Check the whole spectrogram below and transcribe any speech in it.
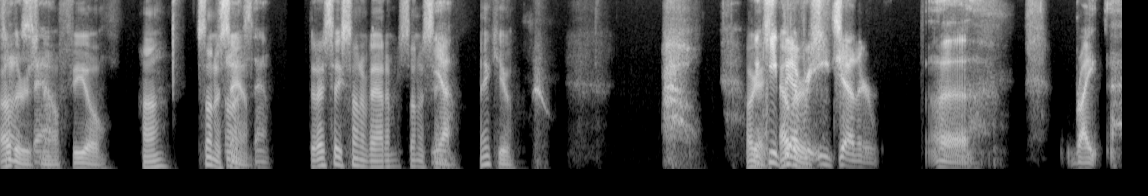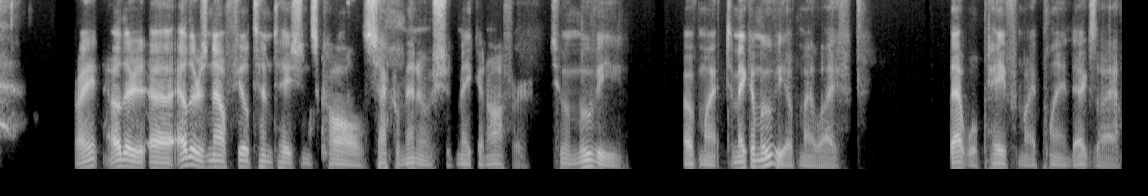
Son Others now feel, huh? Son of, Son Sam. of Sam. Did I say Son of Adam? Son of Sam. Yeah. Thank you. Wow. Okay. We keep every, each other uh, Right. Right. Other uh, others now feel temptations call. Sacramento should make an offer to a movie of my to make a movie of my life. That will pay for my planned exile.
